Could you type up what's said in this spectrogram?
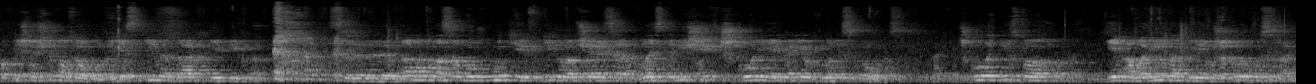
Фактично, що там зроблено? Є стіни, дах, є вікна. В даному населеному пункті діти навчаються в найстарішій школі, яка є в Хмельницькій області. Школа дійсно є аварійна і в жахливому стані.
